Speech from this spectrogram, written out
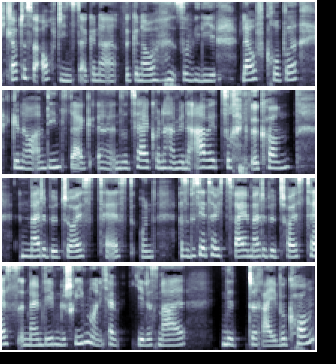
Ich glaube, das war auch Dienstag, genau, genau so wie die Laufgruppe. Genau, am Dienstag äh, in Sozialkunde haben wir eine Arbeit zurückbekommen, ein Multiple-Choice-Test. Und also bis jetzt habe ich zwei Multiple-Choice-Tests in meinem Leben geschrieben und ich habe jedes Mal eine drei bekommen.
